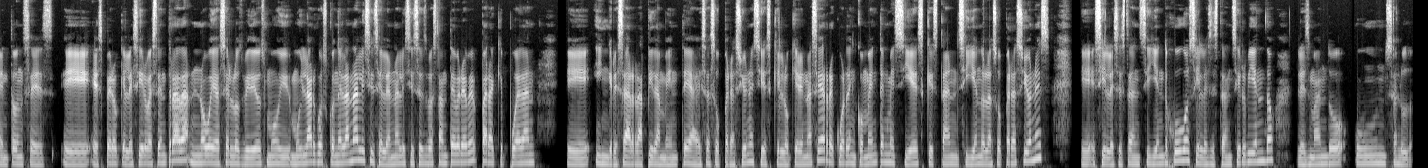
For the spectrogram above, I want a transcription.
Entonces, eh, espero que les sirva esta entrada. No voy a hacer los videos muy, muy largos con el análisis. El análisis es bastante breve para que puedan eh, ingresar rápidamente a esas operaciones si es que lo quieren hacer. Recuerden, coméntenme si es que están siguiendo las operaciones, eh, si les están siguiendo jugos, si les están sirviendo. Les mando un saludo.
